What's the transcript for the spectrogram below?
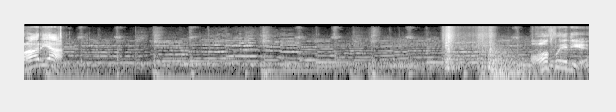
are ya? Off with you.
